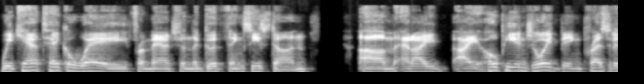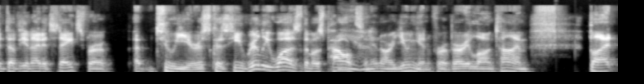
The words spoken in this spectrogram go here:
we can't take away from Manchin the good things he's done. Um, and I, I hope he enjoyed being president of the United States for uh, two years because he really was the most powerful Yeah. in our union for a very long time. But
